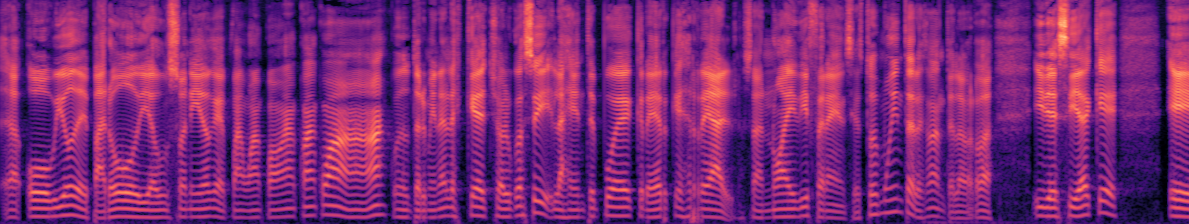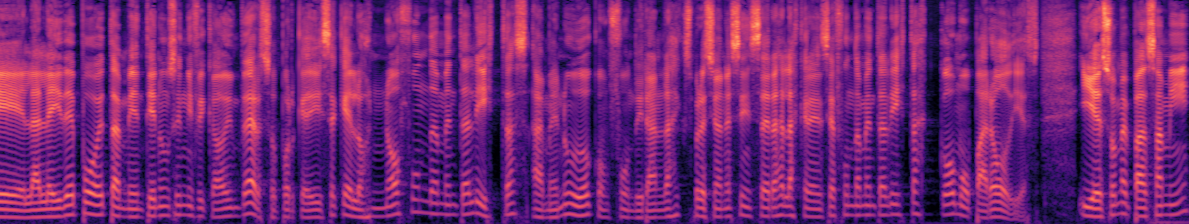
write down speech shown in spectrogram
eh, obvio de parodia, un sonido que cuando termina el sketch o algo así, la gente puede creer que es real. O sea, no hay diferencia. Esto es muy interesante, la verdad. Y decía que eh, la ley de Poe también tiene un significado inverso, porque dice que los no fundamentalistas a menudo confundirán las expresiones sinceras de las creencias fundamentalistas como parodias. Y eso me pasa a mí.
